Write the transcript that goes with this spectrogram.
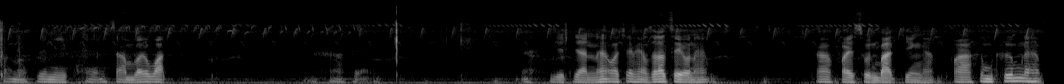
ฝั่งน้นจะมีแผงสามร้อยวัตต์ห้าแผงอะ ยืนยันนะว่าใช้แผงโซลาร์เซลล์นะครับค่าไฟศูนย์บาทจริงครับฟ้าครึ้มๆนะครับ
